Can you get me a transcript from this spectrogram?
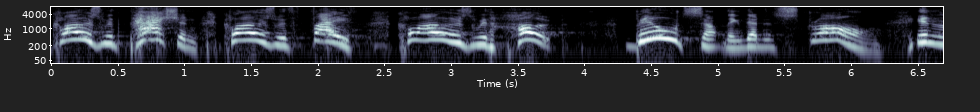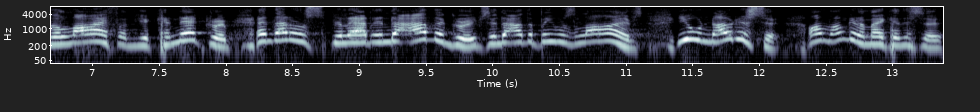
close with passion, close with faith, close with hope. Build something that is strong in the life of your connect group, and that'll spill out into other groups, into other people's lives. You'll notice it. I'm, I'm going to make this a,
